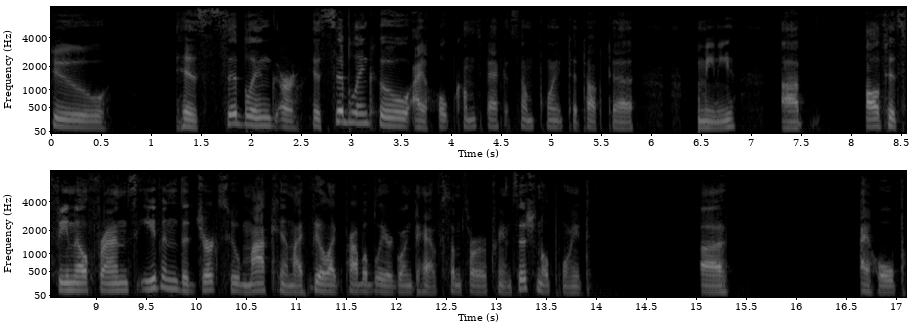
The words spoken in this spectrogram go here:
to his sibling or his sibling who I hope comes back at some point to talk to Mimi. Uh, all of his female friends, even the jerks who mock him, I feel like probably are going to have some sort of transitional point. Uh, I hope.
